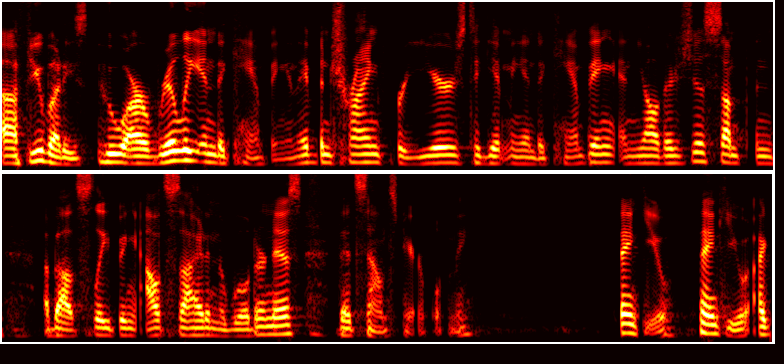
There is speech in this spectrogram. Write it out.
a few buddies, who are really into camping, and they've been trying for years to get me into camping. And y'all, there's just something about sleeping outside in the wilderness that sounds terrible to me. Thank you. Thank you. I,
